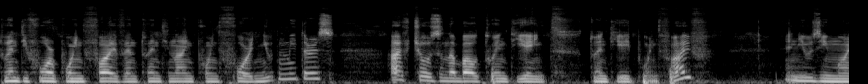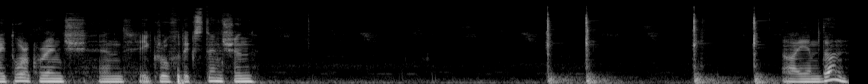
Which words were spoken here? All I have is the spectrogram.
24.5 and 29.4 newton meters. I've chosen about 28, 28.5 and using my torque wrench and a Crowfoot extension I am done.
